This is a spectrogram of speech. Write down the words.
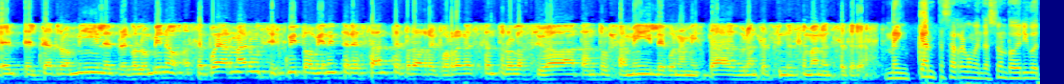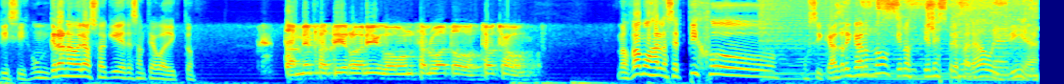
el, Teatro Mil, el Precolombino. Se puede armar un circuito bien interesante para recorrer el centro de la ciudad, tanto en familia, con amistad, durante el fin de semana, etcétera. Me encanta esa recomendación, Rodrigo Tisi. Un gran abrazo aquí desde Santiago Adicto. También para ti, Rodrigo. Un saludo a todos. Chao, chao. Nos vamos al acertijo musical, Ricardo. ¿Qué nos tienes preparado hoy día?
